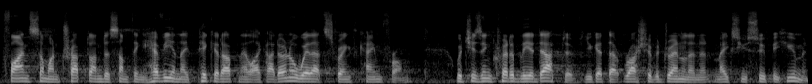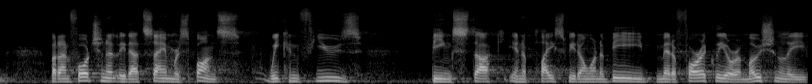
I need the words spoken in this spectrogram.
finds someone trapped under something heavy and they pick it up and they're like, I don't know where that strength came from, which is incredibly adaptive. You get that rush of adrenaline and it makes you superhuman. But unfortunately, that same response, we confuse being stuck in a place we don't want to be metaphorically or emotionally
